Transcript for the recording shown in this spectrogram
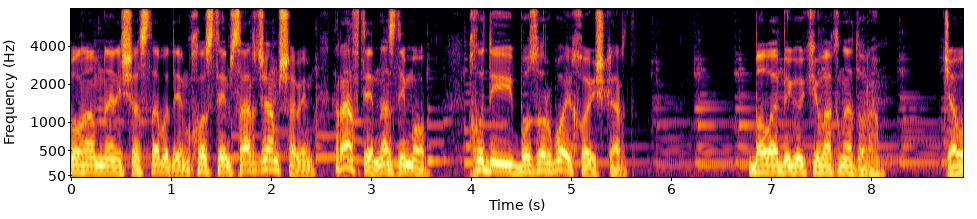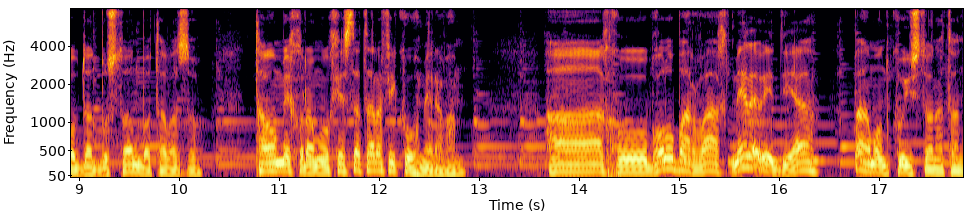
бо ҳам нанишаста будем. Хостем сарҷамъ шавем. Рафтем назди мо. Худи бозорбой хоҳиш кард. Ба вай бигӯй ки вақт надорам. Ҷавоб дод бӯстон бо таваззӯ. Таом мехӯраму хеста тарафи кӯҳ меравам. Ҳа хуб. Ҳоло барвақт меравед я? Ба ҳамон кӯҳистонатон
